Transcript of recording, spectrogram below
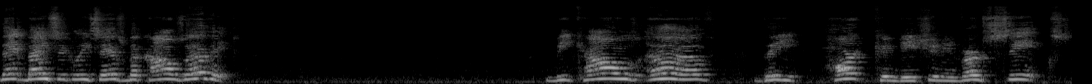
that basically says because of it. Because of the heart condition in verse 6.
